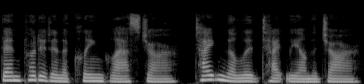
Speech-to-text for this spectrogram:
Then put it in a clean glass jar. Tighten the lid tightly on the jar.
